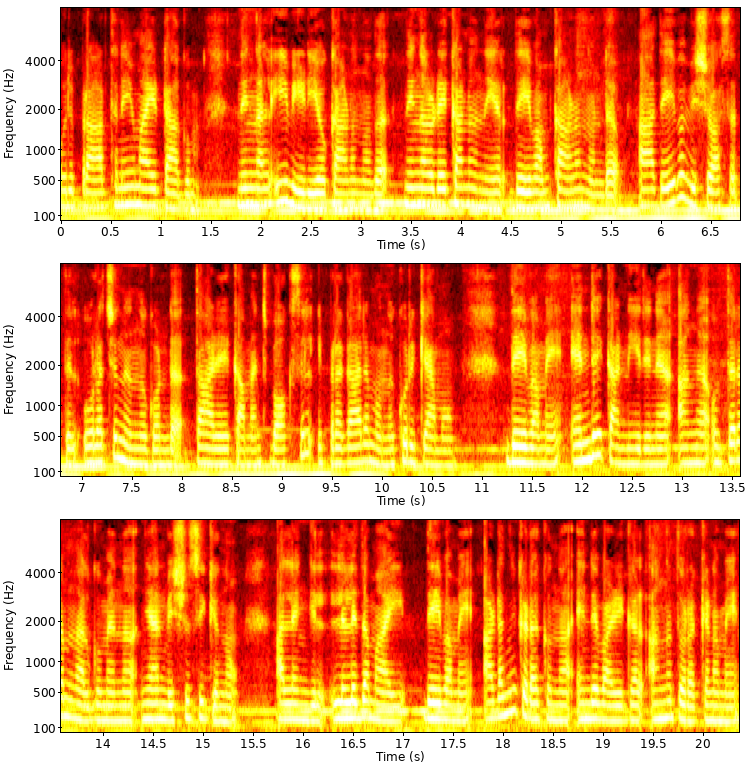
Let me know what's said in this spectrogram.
ഒരു പ്രാർത്ഥനയുമായിട്ടാകും നിങ്ങൾ ഈ വീഡിയോ കാണുന്നത്. നിങ്ങളുടെ കണ്ണുനീർ ദൈവം കാണുന്നുണ്ട്. ആ ദൈവവിശ്വാസത്തിൽ ഉറച്ചു നിന്നുകൊണ്ട് താഴെ കമന്റ് ബോക്സിൽ ഇപ്രകാരം ഒന്ന് കുറിക്കാമോ? ദൈവമേ എന്റെ കണ്ണീരിന് അങ്ങ് ഉത്തരം നൽകുമെന്ന് ഞാൻ വിശ്വസിക്കുന്നു. അല്ലെങ്കിൽ ലളിതമായി ദൈവമേ അടഞ്ഞുകിടക്കുന്ന എന്റെ വഴികൾ അങ്ങ് തുറക്കണമേ.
